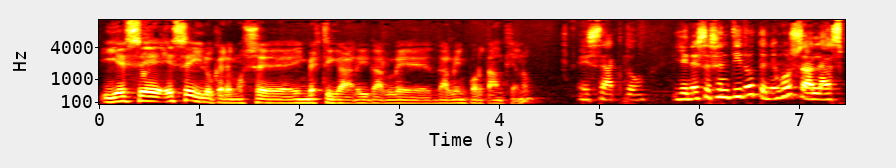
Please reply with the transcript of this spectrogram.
Y ese, ese hilo queremos eh, investigar y darle, darle importancia, ¿no? Exacto. Y en ese sentido tenemos a las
